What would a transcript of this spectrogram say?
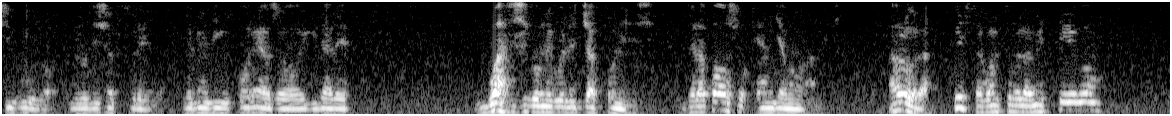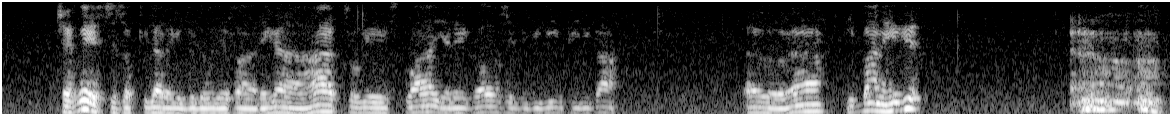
sicuro, ve lo dice Alfredo. Le Made in Corea sono le chitarre quasi come quelle giapponesi. Ve la poso e andiamo avanti. Allora, questa quanto ve la mettevo? Cioè queste sono chitarre che vi dovete fare, raga, altro che squagliere, cose, di pipì, di pa. Allora, i Banig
